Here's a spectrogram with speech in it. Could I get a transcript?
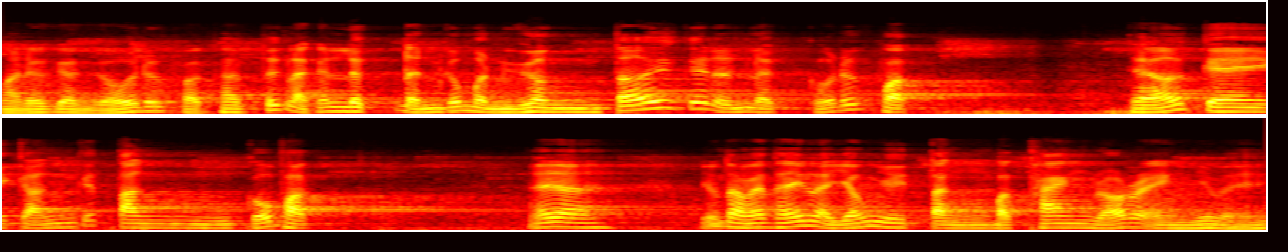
mà được gần gũi đức phật hơn tức là cái lực định của mình gần tới cái định lực của đức phật. Thì ở kề cận cái tầng của phật. Thấy chưa? Chúng ta phải thấy là giống như tầng bậc thang rõ ràng như vậy.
